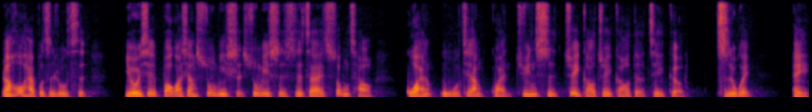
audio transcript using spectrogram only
然后还不止如此。有一些，包括像枢密使，枢密使是在宋朝管武将、管军事最高最高的这个职位。哎，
